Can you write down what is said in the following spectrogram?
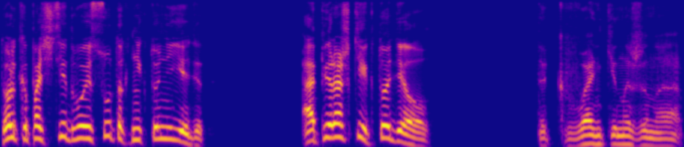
«Только почти двое суток никто не едет. А пирожки кто делал?» «Так Ванькина жена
